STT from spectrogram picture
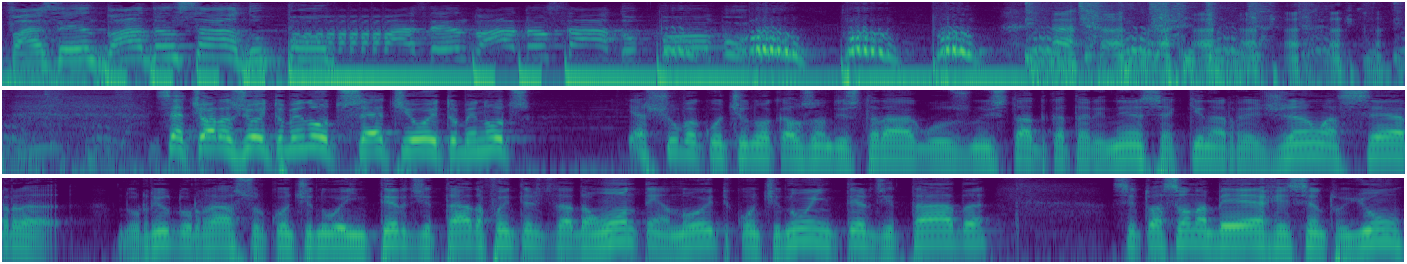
fazendo a dança do pombo. Fazendo a dança do pombo. Sete horas e oito minutos, sete e oito minutos. E a chuva continua causando estragos no estado catarinense, aqui na região. A serra do Rio do Rastro continua interditada, foi interditada ontem à noite, continua interditada. Situação na BR-101.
